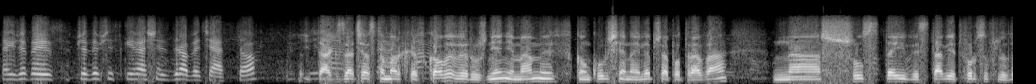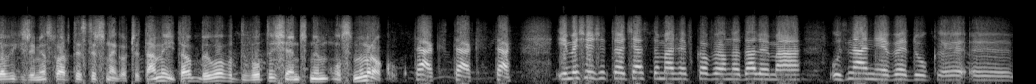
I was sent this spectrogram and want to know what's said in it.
także to jest przede wszystkim właśnie zdrowe ciasto. I tak, za ciasto marchewkowe wyróżnienie mamy w konkursie Najlepsza Potrawa na szóstej wystawie twórców ludowych i rzemiosła artystycznego. Czytamy i to było w 2008 roku. Tak, tak, tak. I myślę, że to ciasto marchewkowe ono dalej ma uznanie według e, e,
